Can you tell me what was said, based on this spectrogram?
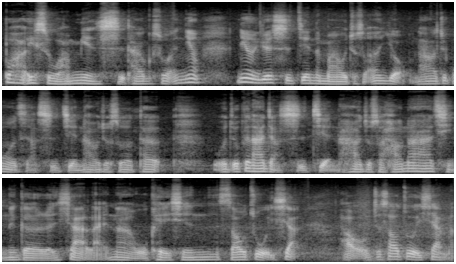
不好意思，我要面试。他说，你有你有约时间的吗？我就说，嗯，有。然后就跟我讲时间，然后就说他，我就跟他讲时间，然后就说好，那他请那个人下来，那我可以先稍坐一下，好，我就稍坐一下嘛。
